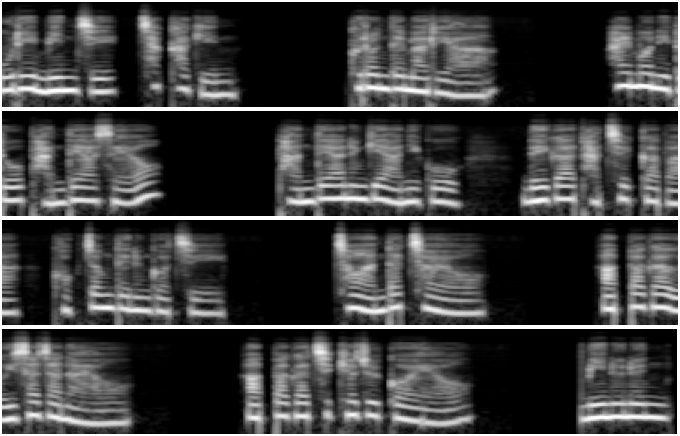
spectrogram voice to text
우리 민지 착하긴. 그런데 말이야. 할머니도 반대하세요? 반대하는 게 아니고 내가 다칠까봐 걱정되는 거지. 저 안 다쳐요. 아빠가 의사잖아요. 아빠가 지켜줄 거예요. 민우는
